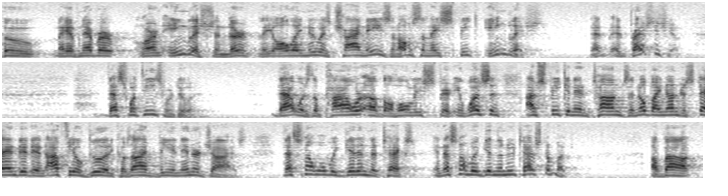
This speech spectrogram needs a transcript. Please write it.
who may have never learned English and they're, they, all they knew is Chinese, and all of a sudden they speak English. That impresses you. That's what these were doing. That was the power of the Holy Spirit. It wasn't, I'm speaking in tongues and nobody understands it and I feel good because I'm being energized. That's not what we get in the text, and that's not what we get in the New Testament about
